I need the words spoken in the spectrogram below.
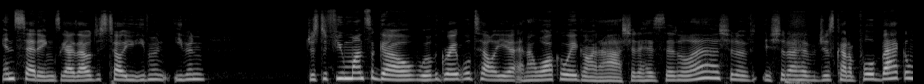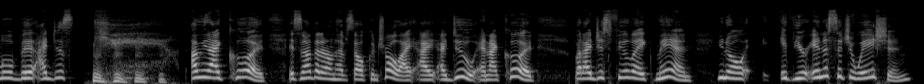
in settings, guys. I'll just tell you, even even just a few months ago, Will the Great will tell you, and I walk away going, ah, should I have said, ah, should have, should I have just kind of pulled back a little bit? I just can't. I mean, I could. It's not that I don't have self control. I, I, I do, and I could, but I just feel like, man, you know, if you're in a situation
